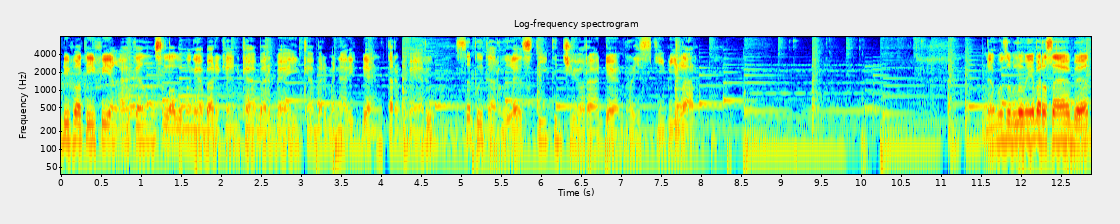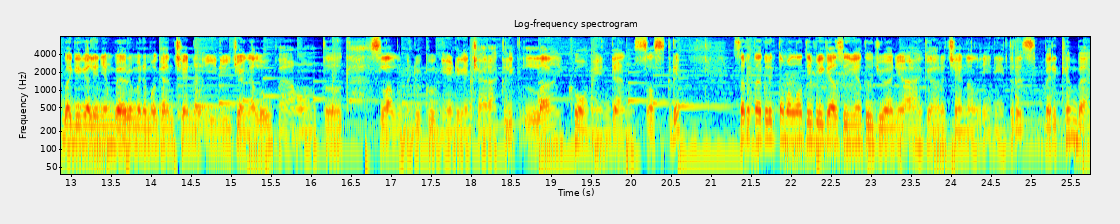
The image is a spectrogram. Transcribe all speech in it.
Diva TV yang akan selalu mengabarkan kabar baik, kabar menarik dan terbaru Seputar Lesti Kejora dan Rizky Bilar Namun sebelumnya para sahabat, bagi kalian yang baru menemukan channel ini, jangan lupa untuk selalu mendukungnya dengan cara klik like, komen, dan subscribe. Serta klik tombol notifikasinya tujuannya agar channel ini terus berkembang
